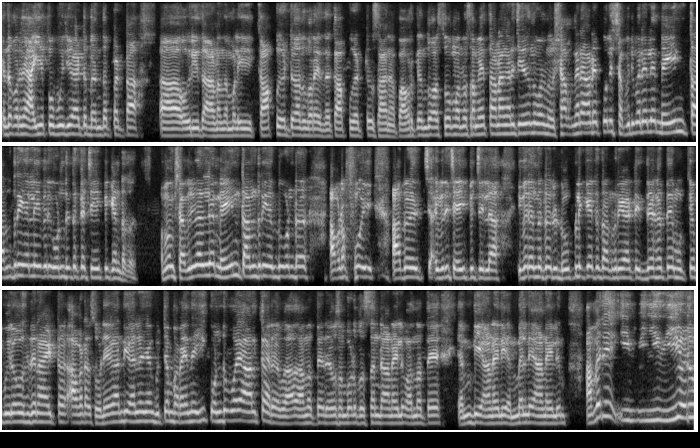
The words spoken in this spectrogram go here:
എന്താ പറയുക അയ്യപ്പ പൂജയായിട്ട് ബന്ധപ്പെട്ട ഒരു ഇതാണ് നമ്മൾ ഈ കാപ്പ് കെട്ടുക എന്ന് പറയുന്നത് കാപ്പ് കെട്ട് സാധനം. അപ്പൊ അവർക്ക് എന്തോ അസുഖം വന്ന സമയത്താണ് അങ്ങനെ ചെയ്തെന്ന് പറയുന്നത്. പക്ഷെ അങ്ങനെ അവിടെ പോലും ശബരിമലയിലെ മെയിൻ തന്ത്രിയല്ലേ ഇവർ കൊണ്ട് ഇതൊക്കെ ചെയ്യിപ്പിക്കേണ്ടത്? അപ്പം ശബരിമലയിലെ മെയിൻ തന്ത്രി എന്തുകൊണ്ട് അവിടെ പോയി അത് ഇവർ ചെയ്യിപ്പിച്ചില്ല? ഇവരെന്നിട്ട് ഒരു ഡ്യൂപ്ലിക്കേറ്റ് തന്ത്രിയായിട്ട് ഇദ്ദേഹത്തെ മുഖ്യ പുരോഹിതനായിട്ട് അവിടെ സോണിയാഗാന്ധി അല്ല ഞാൻ കുറ്റം പറയുന്നത് ഈ കൊണ്ടുപോയ ആൾക്കാർ അന്നത്തെ ദേവസ്വം ബോർഡ് പ്രസിഡന്റ് ആണെങ്കിലും അന്നത്തെ എം പി ആണെങ്കിലും എം എൽ എ ആണെങ്കിലും അവർ ഈ- ഒരു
